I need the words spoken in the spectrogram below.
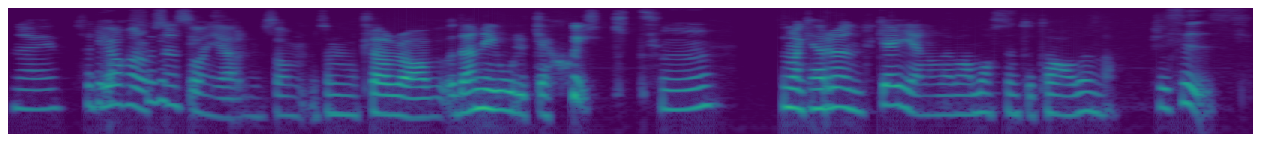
Nej. Så det är jag har också också en viktigt. sån hjälm som, som klarar av, och den är i olika skikt. Mm, Så man kan röntga igenom den, man måste inte ta av den då. precis.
